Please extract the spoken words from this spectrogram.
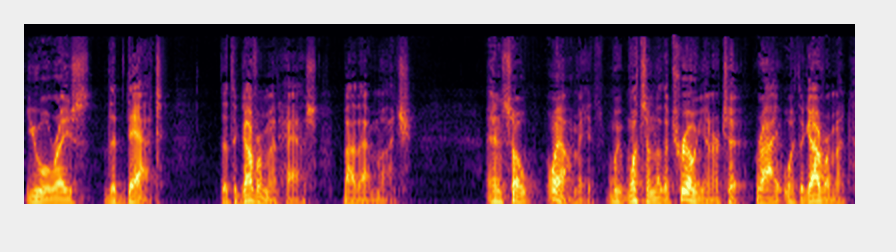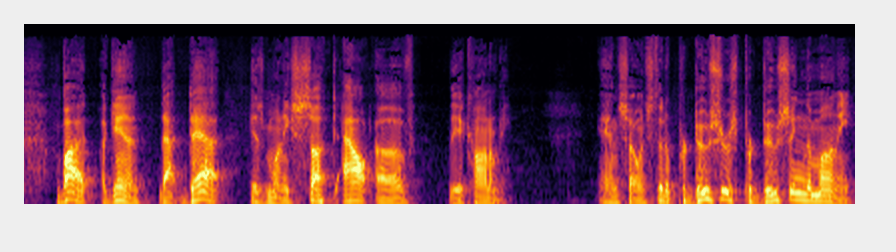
you will raise the debt that the government has by that much. And so, well, I mean, what's another trillion or two, right, with the government? But again, that debt is money sucked out of the economy. And so instead of producers producing the money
